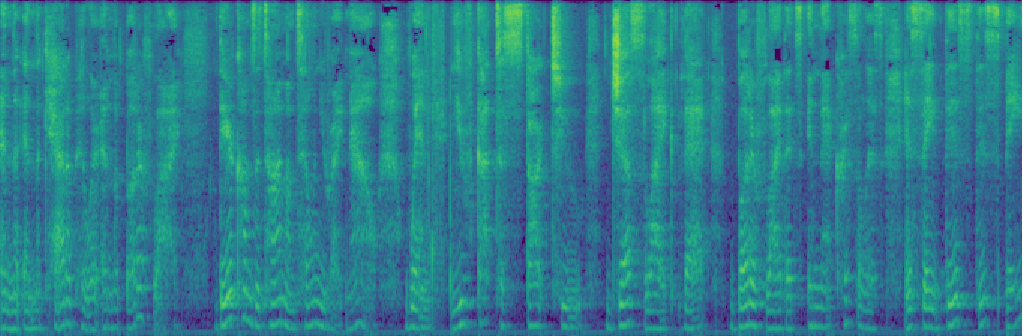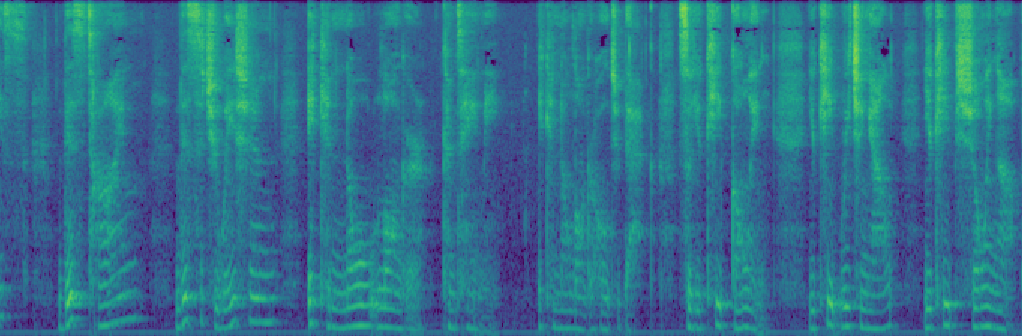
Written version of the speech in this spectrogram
And the and the caterpillar and the butterfly there comes a time, I'm telling you right now, when you've got to start to, just like that butterfly that's in that chrysalis, and say, This, this space, this time, this situation, it can no longer contain me. It can no longer hold you back. So you keep going. You keep reaching out. You keep showing up.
